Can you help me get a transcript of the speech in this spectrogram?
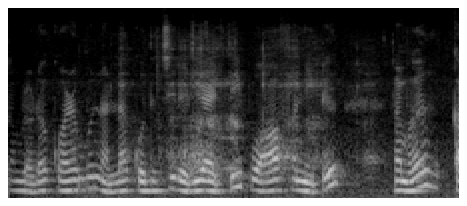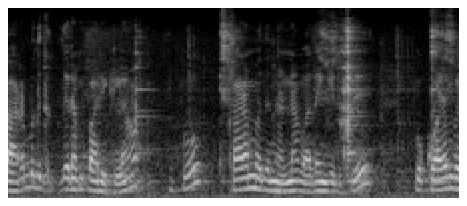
நம்மளோட குழம்பு நல்லா கொதித்து ரெடி ஆகிடுச்சு இப்போது ஆஃப் பண்ணிவிட்டு நம்ம கரம்பதுக்கு திறம் பாரிக்கலாம் இப்போது கரம்பது நல்லா வதங்கிடுச்சு. இப்போ குழம்பு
